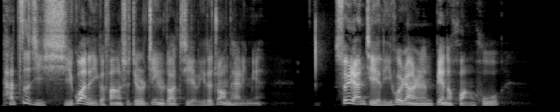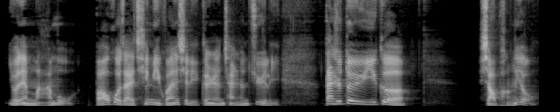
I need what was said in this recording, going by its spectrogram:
他自己习惯的一个方式就是进入到解离的状态里面。虽然解离会让人变得恍惚，有点麻木，包括在亲密关系里跟人产生距离。但是对于一个小朋友，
